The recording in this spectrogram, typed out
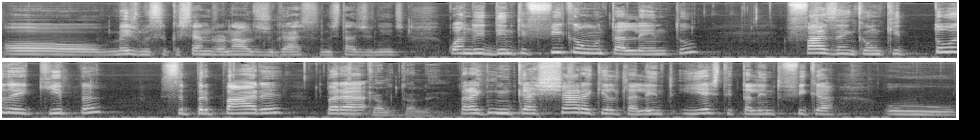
ou mesmo se o Cristiano Ronaldo jogasse nos Estados Unidos, quando identificam um talento, fazem com que toda a equipa se prepare para, para encaixar aquele talento e este talento fica o,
